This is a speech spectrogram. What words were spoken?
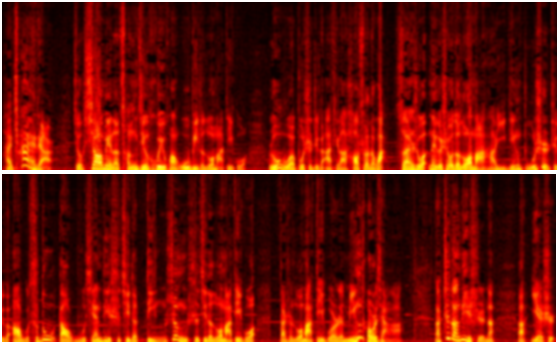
还差一点就消灭了曾经辉煌无比的罗马帝国。如果不是这个阿提拉好色的话，虽然说那个时候的罗马哈已经不是这个奥古斯都到五贤帝时期的鼎盛时期的罗马帝国，但是罗马帝国人名头响啊。那这段历史呢啊也是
